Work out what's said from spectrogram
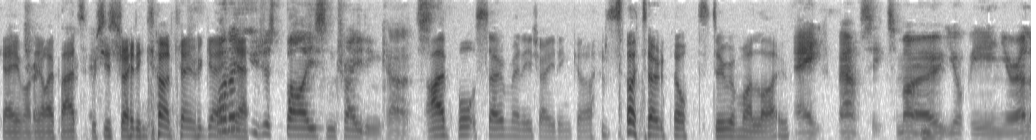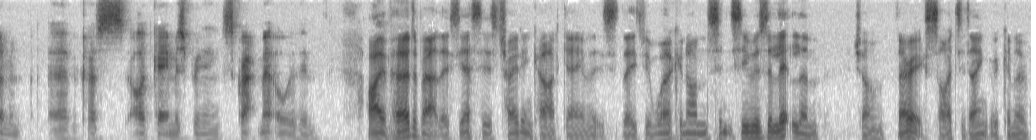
game on the iPad, which is trading card game again. Why don't yeah, you just buy some trading cards? I've bought so many trading cards, I don't know what to do with my life. Hey, Bouncy, tomorrow Hmm. you'll be in your element uh, because Odd Game is bringing scrap metal with him. I've heard about this. Yes, his trading card game that that he's been working on since he was a little one, which I'm very excited. I think we're gonna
